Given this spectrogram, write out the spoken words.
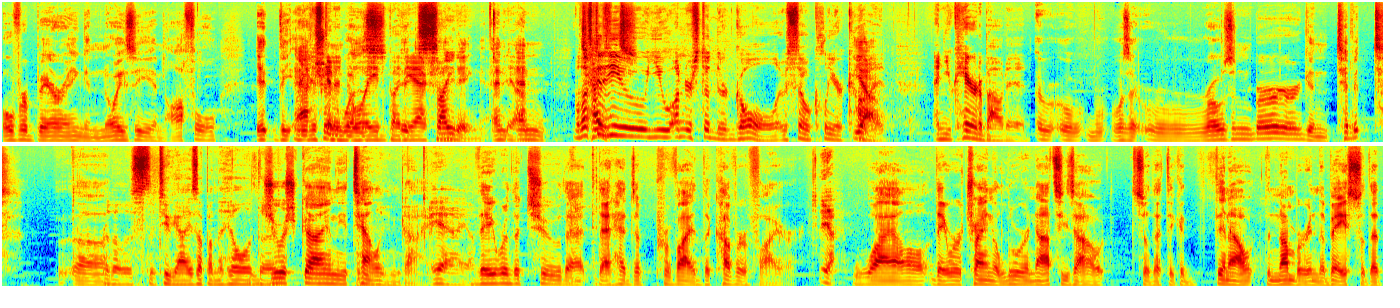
overbearing and noisy and awful, it, the You action was the action. exciting and, Yeah. and well, that's because you you understood their goal. It was so clear cut, Yeah. and you cared about it. Uh, was it Rosenberg and Tibbet? Or those the two guys up on the hill at the Jewish guy and the Italian guy. Yeah, yeah. They were the two that, that had to provide the cover fire. Yeah. While they were trying to lure Nazis out so that they could thin out the number in the base so that,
